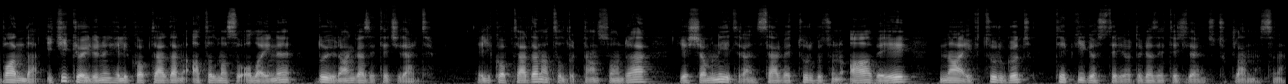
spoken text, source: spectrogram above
Van'da iki köylünün helikopterden atılması olayını duyuran gazetecilerdi. Helikopterden atıldıktan sonra yaşamını yitiren Servet Turgut'un ağabeyi Naif Turgut tepki gösteriyordu gazetecilerin tutuklanmasına.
